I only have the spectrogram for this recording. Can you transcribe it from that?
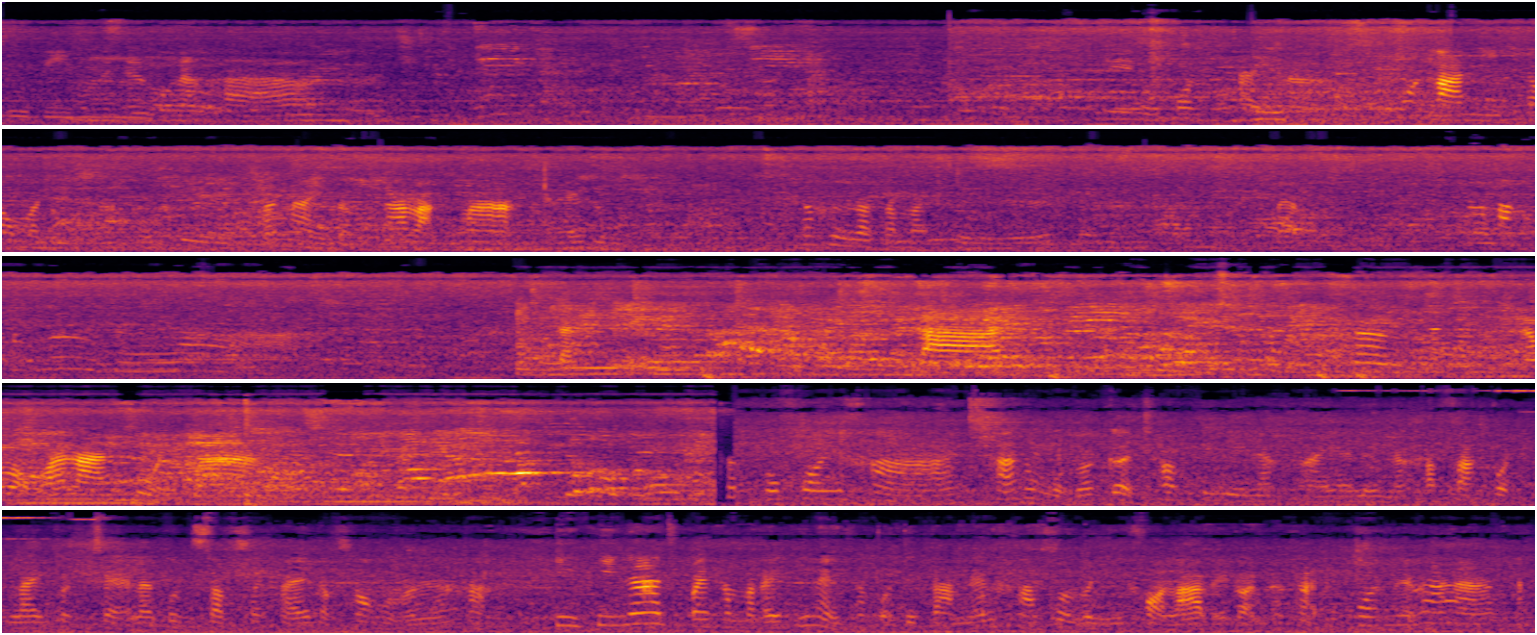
ดีนิดนึงนะคะที่ทุกคนไทยนะร้านนี้ที่เรามาดูนะก็คือข้างในแบบน่ารักมากให้ดู ก็คือเราจะมาซื้อเป็นแบบน่ารักมากเลยอะกินกันร้านซึ่งจะบอกว่าร้านสวยมากทุกคนค่ะ ถ้าสมมติว่าเกิดชอบคลิปนี้นะคะอย่าลืมนะคะฝากกดไลค์ กดแชร์ และกด subscribe กับช่องของเราด้วยนะคะอีพีหน้าจะไปทำอะไรที่ไหนฝากกดติดตามด้วยนะคะ ส่วนวันนี้ขอลาไปก่อนนะคะ ทุกคนบ๊ายบาย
